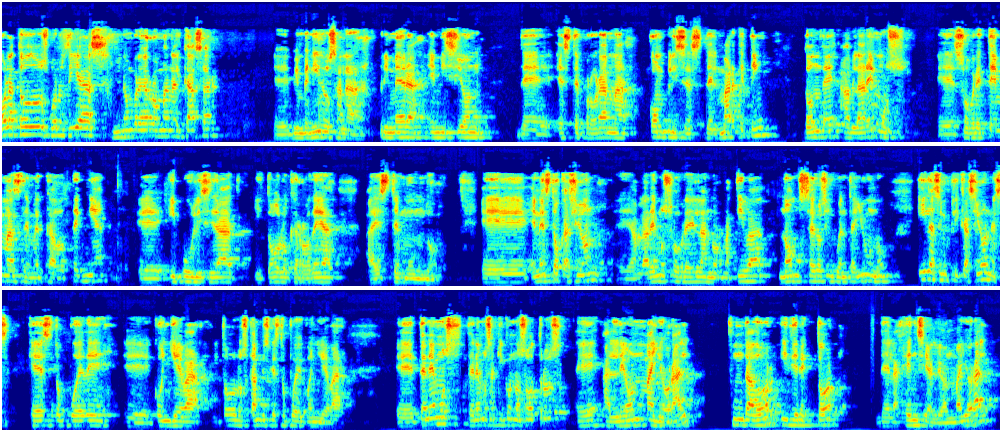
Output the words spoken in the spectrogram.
Hola a todos, buenos días. Mi nombre es Román Alcázar. Eh, bienvenidos a la primera emisión de este programa Cómplices del Marketing, donde hablaremos eh, sobre temas de mercadotecnia eh, y publicidad y todo lo que rodea a este mundo. en esta ocasión hablaremos sobre la normativa NOM 051 y las implicaciones que esto puede conllevar y todos los cambios que esto puede conllevar. Eh, tenemos, tenemos aquí con nosotros eh, al León Mayoral, fundador y director de la agencia León Mayoral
